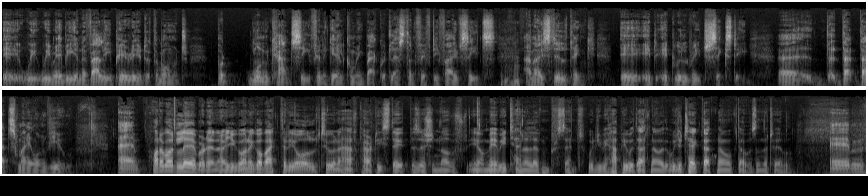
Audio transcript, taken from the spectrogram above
uh, we, we may be in a valley period at the moment, but one can't see Fine Gael coming back with less than 55 seats, mm-hmm. and I still think it, it will reach 60. Uh, th- that That's my own view. Um, what about Labour then? Are you going to go back to the old two and a half party state position of you know maybe 10, 11 percent? Would you be happy with that now? Would you take that now if that was on the table? Um,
